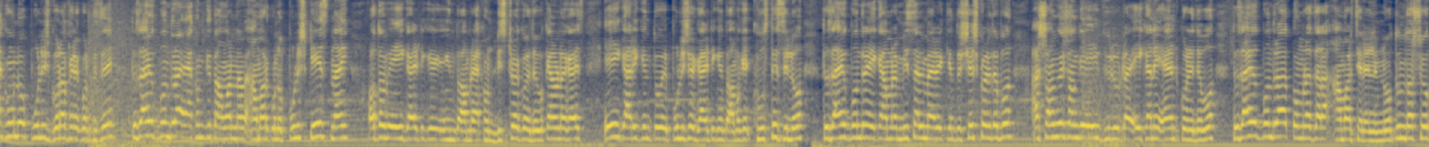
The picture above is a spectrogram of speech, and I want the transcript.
এখনও পুলিশ ঘোরাফেরা করতেছে। তো যাই হোক বন্ধুরা, এখন কিন্তু আমার নামে, আমার কোনো পুলিশ কেস নাই। অতএব এই গাড়িটিকে কিন্তু আমরা এখন ডিস্ট্রয় করে দেবো। কেননা গাইজ এই গাড়ি কিন্তু, এই পুলিশের গাড়িটি কিন্তু আমাকে খুঁজতেছিল। তো যাই হোক বন্ধুরা, একে আমরা মিসাইল মেরে কিন্তু শেষ করে দেবো। আর সঙ্গে সঙ্গে এই ভিডিওটা এখানে এন্ড করে দেবো। তো যাই হোক বন্ধুরা, তোমরা যারা আমার চ্যানেলে নতুন দর্শক,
